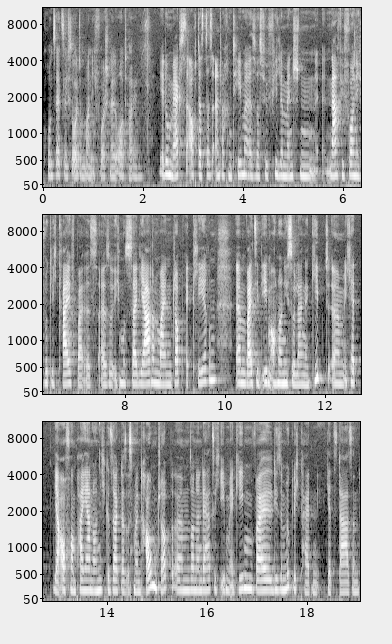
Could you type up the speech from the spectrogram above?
grundsätzlich sollte man nicht vorschnell urteilen. Ja, du merkst auch, dass das einfach ein Thema ist, was für viele Menschen nach wie vor nicht wirklich greifbar ist. Also ich muss seit Jahren meinen Job erklären, ähm, weil es ihn eben auch noch nicht so lange gibt. Ähm, ich hätte ja auch vor ein paar Jahren noch nicht gesagt, das ist mein Traumjob, ähm, sondern der hat sich eben ergeben, weil diese Möglichkeiten jetzt da sind.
